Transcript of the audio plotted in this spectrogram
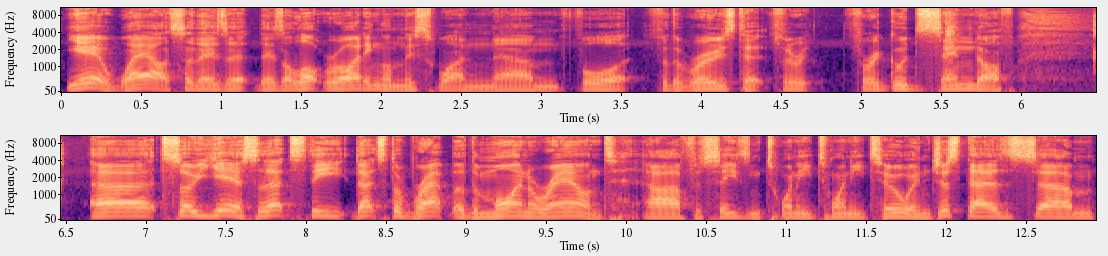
yeah. Wow. So there's a there's a lot riding on this one um, for for the Roos to for for a good send off. Uh, so yeah, so that's the that's the wrap of the minor round uh, for season 2022, and just as um,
